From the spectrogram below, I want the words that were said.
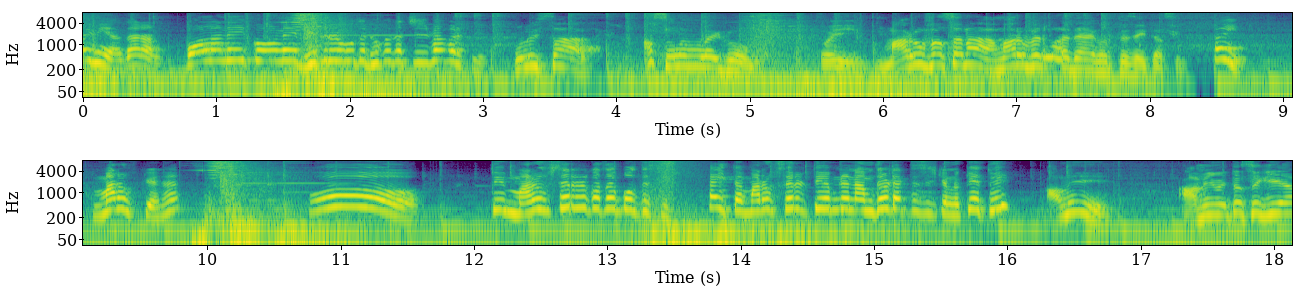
তাই মিয়া দাঁড়ান। বলা নেই নেই ভিতরের মধ্যে ঢুকে যাচ্ছিস ব্যাপার কি? পুলিশ স্যার আসসালামু আলাইকুম। ওই মারুফ আছে না? মারুফের লগে দেখা করতে চাইতাছি এই মারুফকে হ্যাঁ? ও তুই মারুফ স্যারের কথা বলতেছিস। এই তা মারুফ স্যারের তুই এমনি নাম ধরে ডাকতেছিস কেন? কে তুই? আমি? আমি হইতেছে গিয়া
